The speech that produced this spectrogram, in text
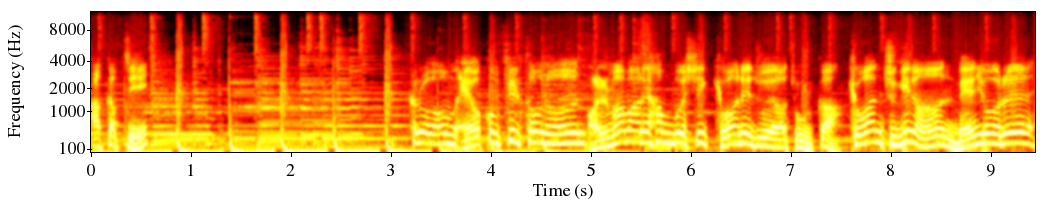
아깝지 그럼 에어컨 필터는 얼마 만에 한 번씩 교환해 줘야 좋을까? 교환 주기는 매뉴얼에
